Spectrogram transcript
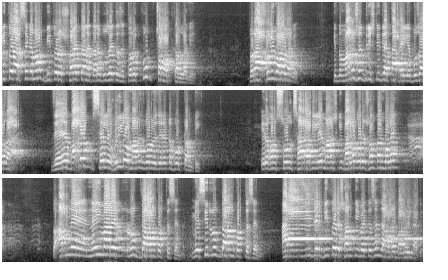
ভিতরে আসছে কেন? ভিতরে শয়তানে তারে বুঝাইতেছে, তোরে খুব চমৎকার লাগে। তোরা আসলেই ভালো লাগে। কিন্তু মানুষের দৃষ্টি দিয়ে তাকাইলে বোঝা যায় যে, ভালো ছেলে হইলেও মানুষ বলবে যে, এটা একটা ফোরটান্টি এরকম চুল ছাড়া দিলে মানুষ কি ভালো করে সন্তান বলে? তো আপনি নেইমারের রূপ ধারণ করতেছেন, মেসির রূপ ধারণ করতেছেন, আর নিজের ভিতরে শান্তি পাইতেছেন যে আমার ভালোই লাগে।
